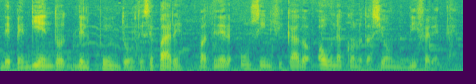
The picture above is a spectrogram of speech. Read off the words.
dependiendo del punto donde usted se pare, va a tener un significado o una connotación diferente.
